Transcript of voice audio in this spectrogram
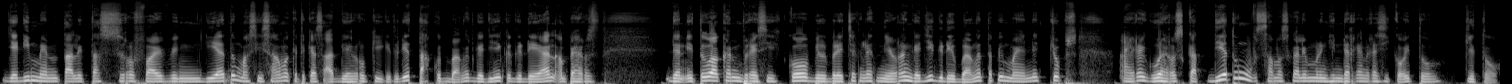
Jadi mentalitas surviving dia tuh masih sama ketika saat dia rookie gitu. Dia takut banget gajinya kegedean sampai harus dan itu akan beresiko Bill Belichick ngeliat nih orang gaji gede banget tapi mainnya cups akhirnya gue harus cut dia tuh sama sekali menghindarkan resiko itu gitu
